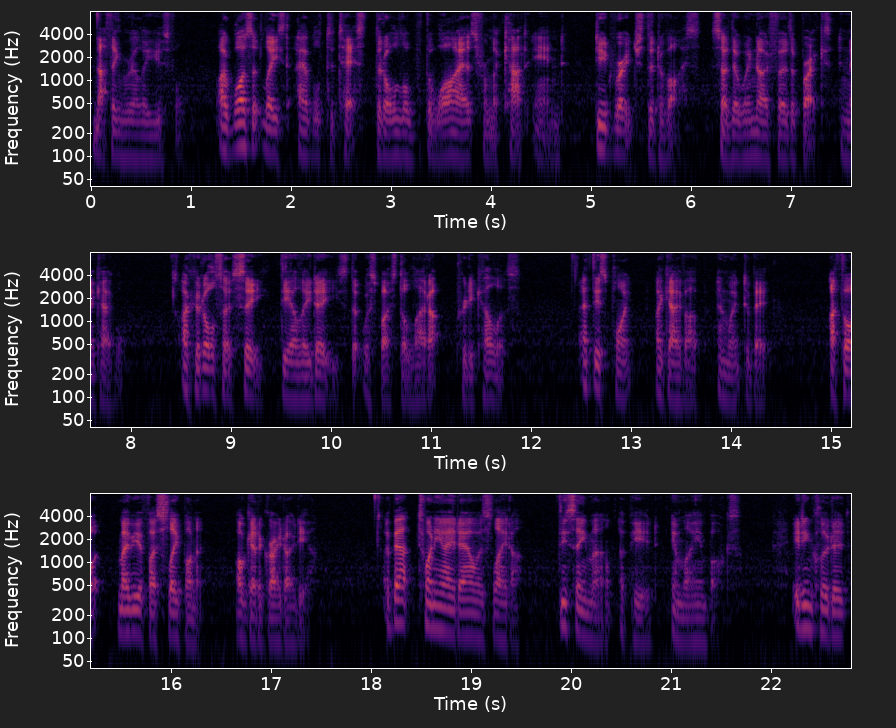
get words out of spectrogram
Nothing really useful. I was at least able to test that all of the wires from the cut end did reach the device, so there were no further breaks in the cable. I could also see the LEDs that were supposed to light up pretty colours. At this point, I gave up and went to bed. I thought maybe if I sleep on it, I'll get a great idea. About 28 hours later, this email appeared in my inbox. It included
